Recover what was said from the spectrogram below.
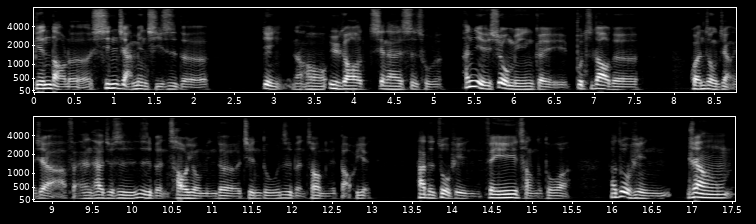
编导了新假面骑士的电影，然后预告现在释出了。安野秀明给不知道的观众讲一下，反正他就是日本超有名的监督，日本超有名的导演，他的作品非常的多啊。他作品像《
